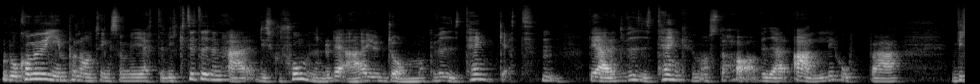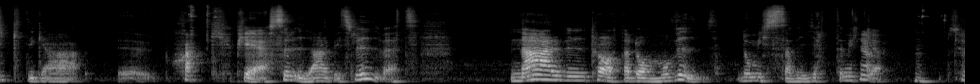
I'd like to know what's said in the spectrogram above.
Och då kommer vi in på någonting som är jätteviktigt i den här diskussionen och det är ju dom och vi-tänket. Mm. Det är ett vi-tänk vi måste ha. Vi är allihopa viktiga eh, schackpjäser i arbetslivet. När vi pratar dom och vi då missar vi jättemycket. Ja. Mm. Så.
